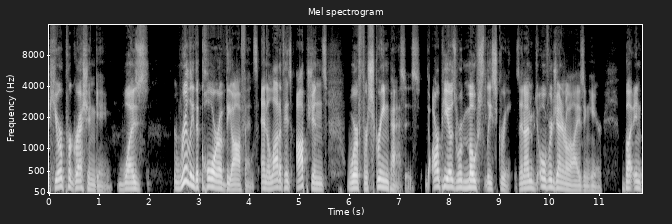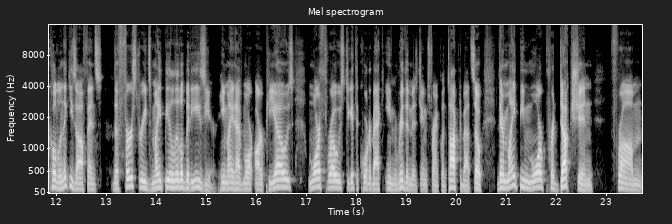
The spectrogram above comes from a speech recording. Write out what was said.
pure progression game was really the core of the offense. And a lot of his options were for screen passes. The RPOs were mostly screens. And I'm overgeneralizing here. But in Kotelnicki's offense, the first reads might be a little bit easier. He might have more RPOs, more throws to get the quarterback in rhythm, as James Franklin talked about. So there might be more production from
